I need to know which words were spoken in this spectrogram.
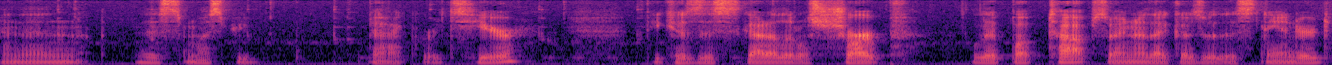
and then this must be backwards here because this has got a little sharp lip up top so I know that goes with a standard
